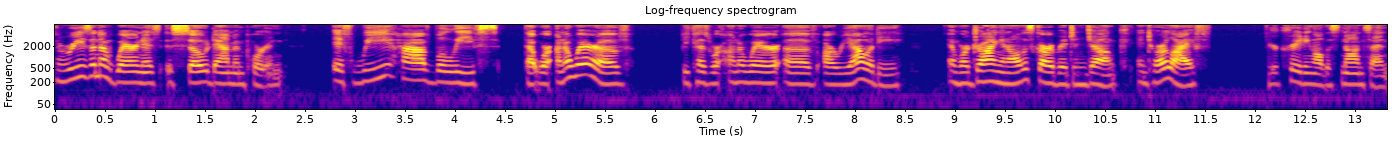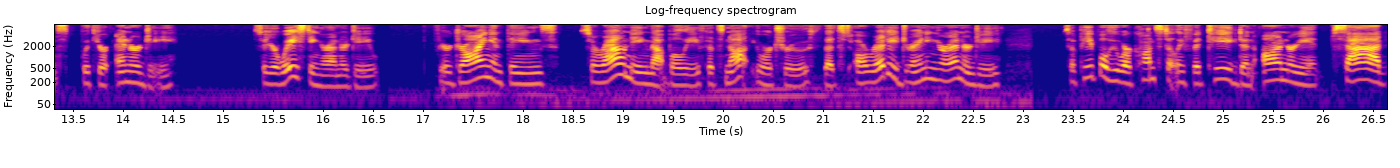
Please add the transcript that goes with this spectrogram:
The reason awareness is so damn important. If we have beliefs that we're unaware of because we're unaware of our reality and we're drawing in all this garbage and junk into our life, you're creating all this nonsense with your energy. So you're wasting your energy. If you're drawing in things surrounding that belief that's not your truth, that's already draining your energy. So, people who are constantly fatigued and ornery and sad,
